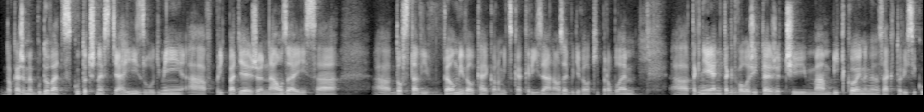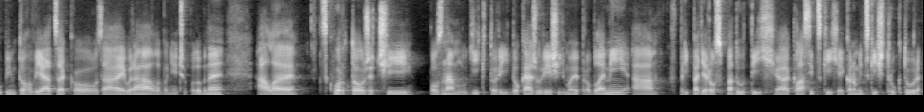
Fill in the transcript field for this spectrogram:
dokážeme budovať skutočné vzťahy s ľuďmi a v prípade, že naozaj sa dostaví veľmi veľká ekonomická kríza a naozaj bude veľký problém, tak nie je ani tak dôležité, že či mám bitcoin, za ktorý si kúpim toho viac ako za eurá alebo niečo podobné, ale skôr to, že či poznám ľudí, ktorí dokážu riešiť moje problémy a v prípade rozpadu tých klasických ekonomických štruktúr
